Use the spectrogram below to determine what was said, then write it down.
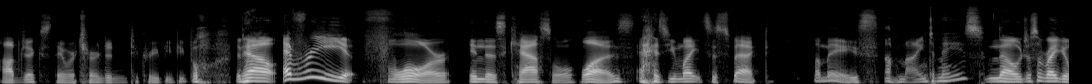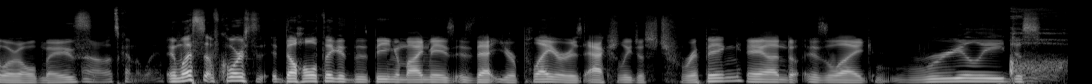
objects, they were turned into creepy people. now, every floor in this castle was, as you might suspect, a maze. A mind maze? No, just a regular old maze. Oh, that's kind of lame. Unless, of course, the whole thing of this being a mind maze is that your player is actually just tripping and is like really just. Oh.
